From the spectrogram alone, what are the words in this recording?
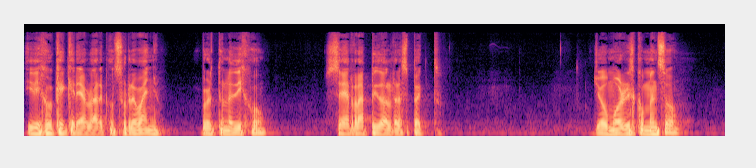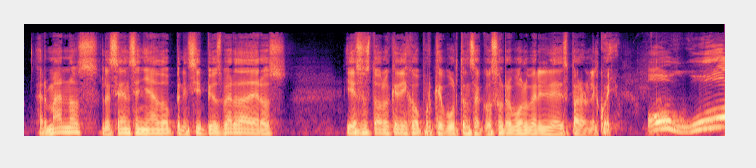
Y dijo que quería hablar con su rebaño. Burton le dijo, sé rápido al respecto. Joe Morris comenzó. Hermanos, les he enseñado principios verdaderos. Y eso es todo lo que dijo porque Burton sacó su revólver y le disparó en el cuello. Oh, what?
